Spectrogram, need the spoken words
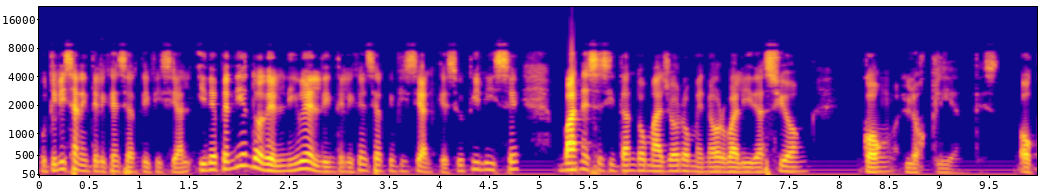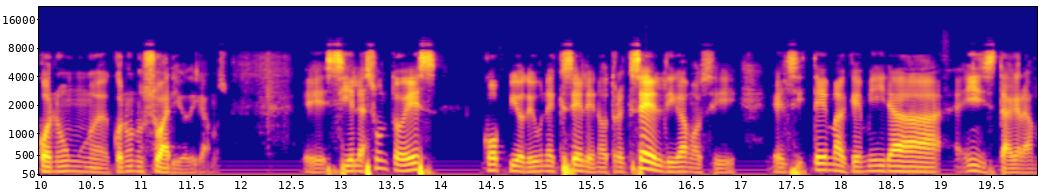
utilizan inteligencia artificial y dependiendo del nivel de inteligencia artificial que se utilice, vas necesitando mayor o menor validación con los clientes o con un, eh, con un usuario, digamos. Eh, si el asunto es copio de un Excel en otro Excel, digamos, si el sistema que mira Instagram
